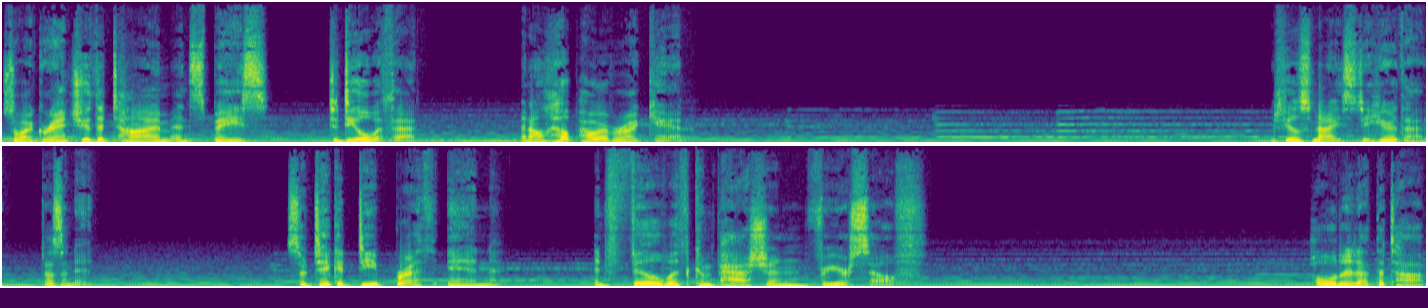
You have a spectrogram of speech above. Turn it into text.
So I grant you the time and space to deal with that, and I'll help however I can. It feels nice to hear that, doesn't it? So take a deep breath in and fill with compassion for yourself. Hold it at the top.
